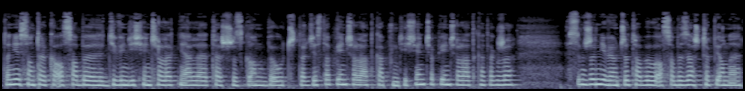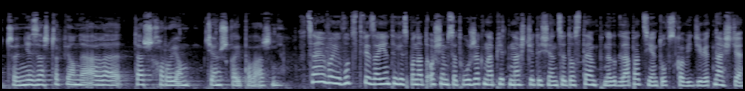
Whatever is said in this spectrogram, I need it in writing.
To nie są tylko osoby 90-letnie, ale też zgon był 45-latka, 55-latka, także z tym, że nie wiem, czy to były osoby zaszczepione, czy niezaszczepione, ale też chorują ciężko i poważnie. W całym województwie zajętych jest ponad 800 łóżek na 15 tysięcy dostępnych dla pacjentów z COVID-19.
